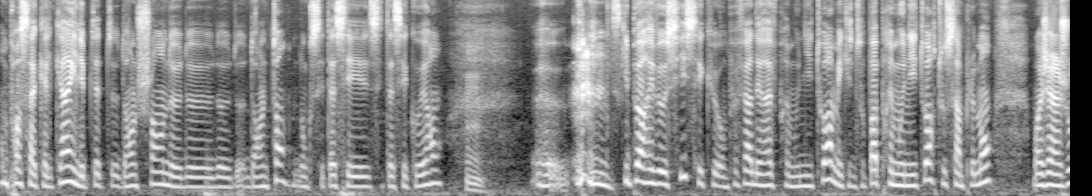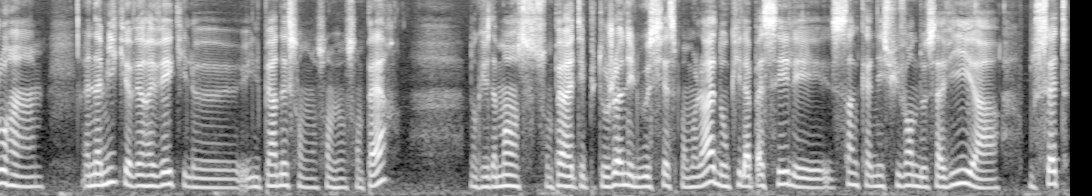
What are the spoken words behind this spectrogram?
on pense à quelqu'un, il est peut-être dans le champ de, de- de- de- dans le temps. Donc, c'est assez, c'est assez cohérent. Hmm. Euh, ce qui peut arriver aussi, c'est qu'on peut faire des rêves prémonitoires, mais qui ne sont pas prémonitoires, tout simplement. Moi, j'ai un jour un, un ami qui avait rêvé qu'il euh, il perdait son, son, son père. Donc évidemment, son père était plutôt jeune et lui aussi à ce moment-là. Donc il a passé les cinq années suivantes de sa vie à ou sept,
